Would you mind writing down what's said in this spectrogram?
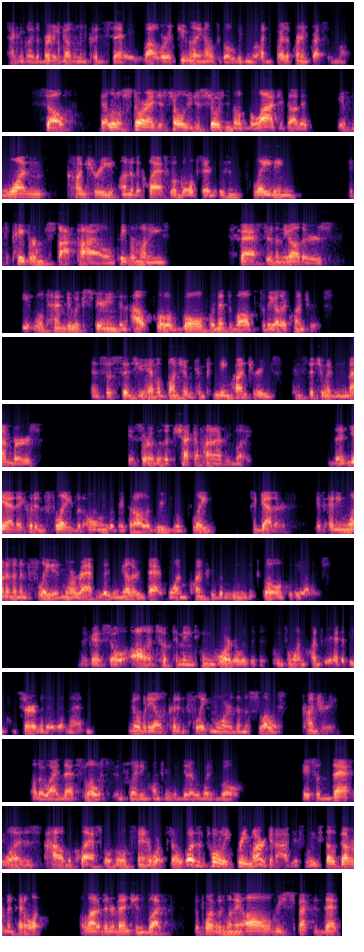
technically, the British government could say, well, we're accumulating all this gold, we can go ahead and fire the printing presses more. So that little story I just told you just shows you the, the logic of it. If one country under the classical gold standard is inflating its paper stockpile, and paper monies faster than the others, it will tend to experience an outflow of gold from its vaults to the other countries. And so since you have a bunch of competing countries, constituent members, it sort of was a check upon everybody. That, yeah, they could inflate, but only if they could all agree to inflate together. If any one of them inflated more rapidly than the other, that one country would lose its gold to the others. Okay, so all it took to maintain order was that at least one country had to be conservative, and then nobody else could inflate more than the slowest country. Otherwise, that slowest inflating country would get everybody's gold. Okay, so that was how the classical gold standard worked. So it wasn't totally free market, obviously. Still, government had a lot, a lot of intervention, but the point was when they all respected that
